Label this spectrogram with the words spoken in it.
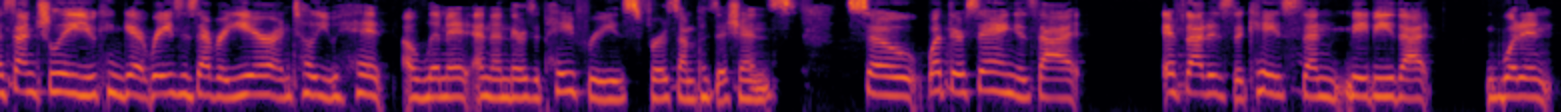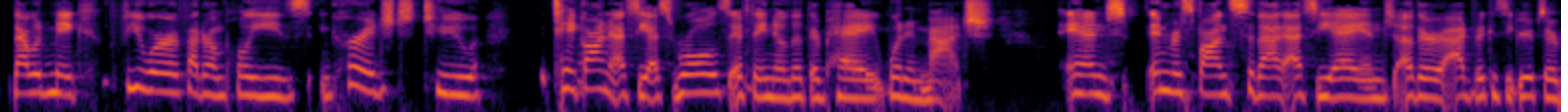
essentially you can get raises every year until you hit a limit and then there's a pay freeze for some positions. So what they're saying is that if that is the case, then maybe that wouldn't that would make fewer federal employees encouraged to take on SES roles if they know that their pay wouldn't match. And in response to that, SEA and other advocacy groups are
